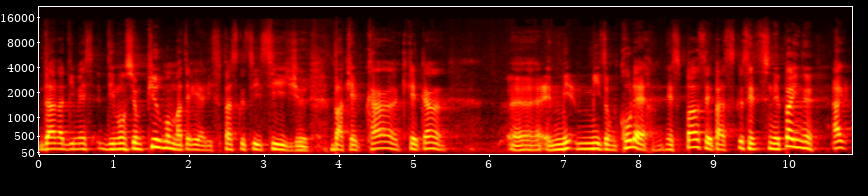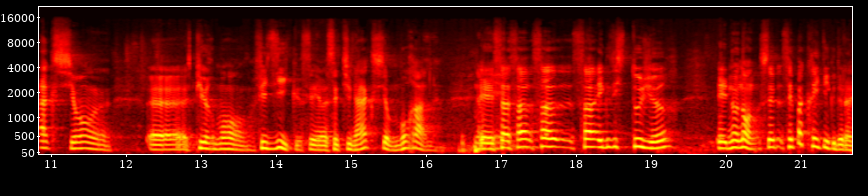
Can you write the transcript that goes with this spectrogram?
dans la dimension purement matérialiste, parce que si, si je bats quelqu'un, quelqu'un est mise en colère, n'est-ce pas? C'est parce que ce n'est pas une action purement physique, c'est une action morale. et ça, ça, ça, ça, existe toujours. Et non, non, ce n'est pas critique de la,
